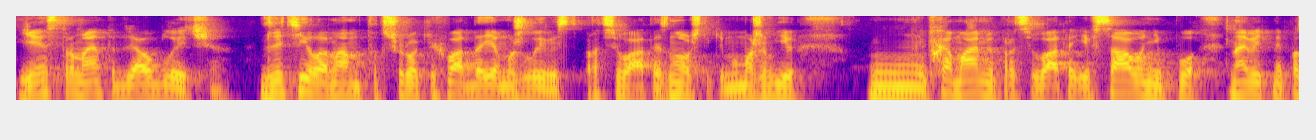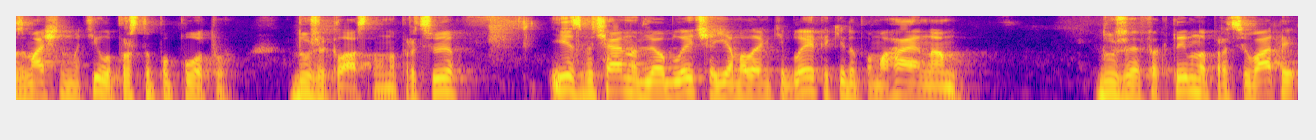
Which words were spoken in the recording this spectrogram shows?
є інструменти для обличчя. Для тіла нам тут широкий хват дає можливість працювати. Знову ж таки, ми можемо і в хамамі працювати, і в сауні, по, навіть не по змаченому тілу, просто по поту. Дуже класно воно працює. І, звичайно, для обличчя є маленький блейд, який допомагає нам дуже ефективно працювати.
